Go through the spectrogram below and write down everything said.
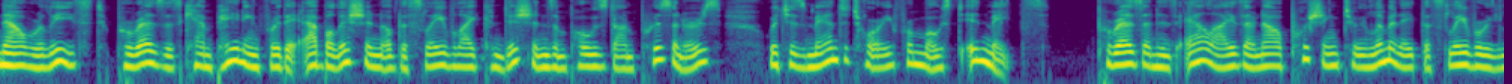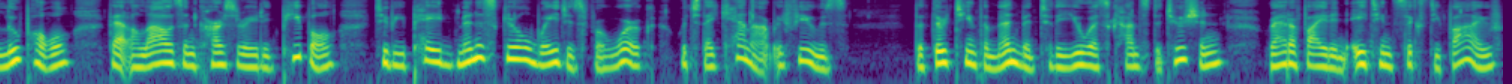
Now released, Perez is campaigning for the abolition of the slave like conditions imposed on prisoners, which is mandatory for most inmates. Perez and his allies are now pushing to eliminate the slavery loophole that allows incarcerated people to be paid minuscule wages for work which they cannot refuse. The 13th Amendment to the U.S. Constitution, ratified in 1865,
